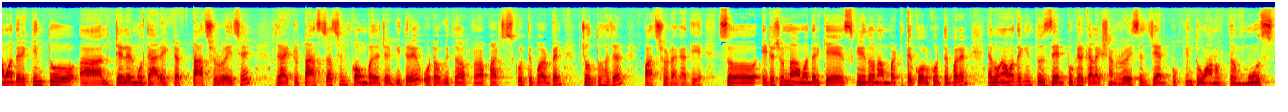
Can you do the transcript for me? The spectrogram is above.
আমাদের কিন্তু ডেলের মধ্যে আরেকটা টাচ রয়েছে। যারা একটু টাচ চাচ্ছেন কম বাজেটের ভিতরে, ওটাও কিন্তু আপনারা পারচেস করতে পারবেন চোদ্দ হাজার পাঁচশো টাকা দিয়ে। সো এটার জন্য আমাদেরকে স্ক্রিনে তো নাম্বারটিতে কল করতে পারেন এবং আমাদের কিন্তু জেড বুকের কালেকশন রয়েছে। জেড বুক কিন্তু one of the most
